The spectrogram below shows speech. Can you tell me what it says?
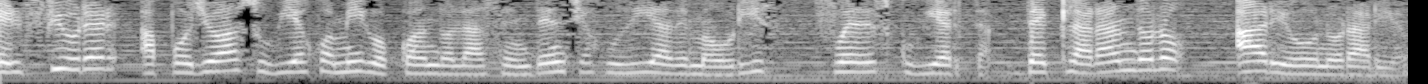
El Führer apoyó a su viejo amigo cuando la ascendencia judía de Maurice fue descubierta, declarándolo ario honorario.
